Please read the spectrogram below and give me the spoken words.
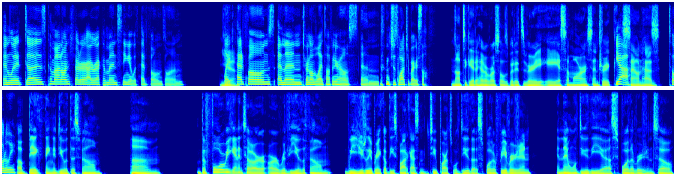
And when it does come out on Shudder, I recommend seeing it with headphones on. Like Yeah. headphones and then turn all the lights off in your house and just watch it by yourself. Not to get ahead of ourselves, but it's very ASMR centric. Yeah. Sound has Totally. a big thing to do with this film. Um, before we get into our, our review of the film, we usually break up these podcasts into two parts. We'll do the spoiler free version and then we'll do the uh, spoiler version. So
